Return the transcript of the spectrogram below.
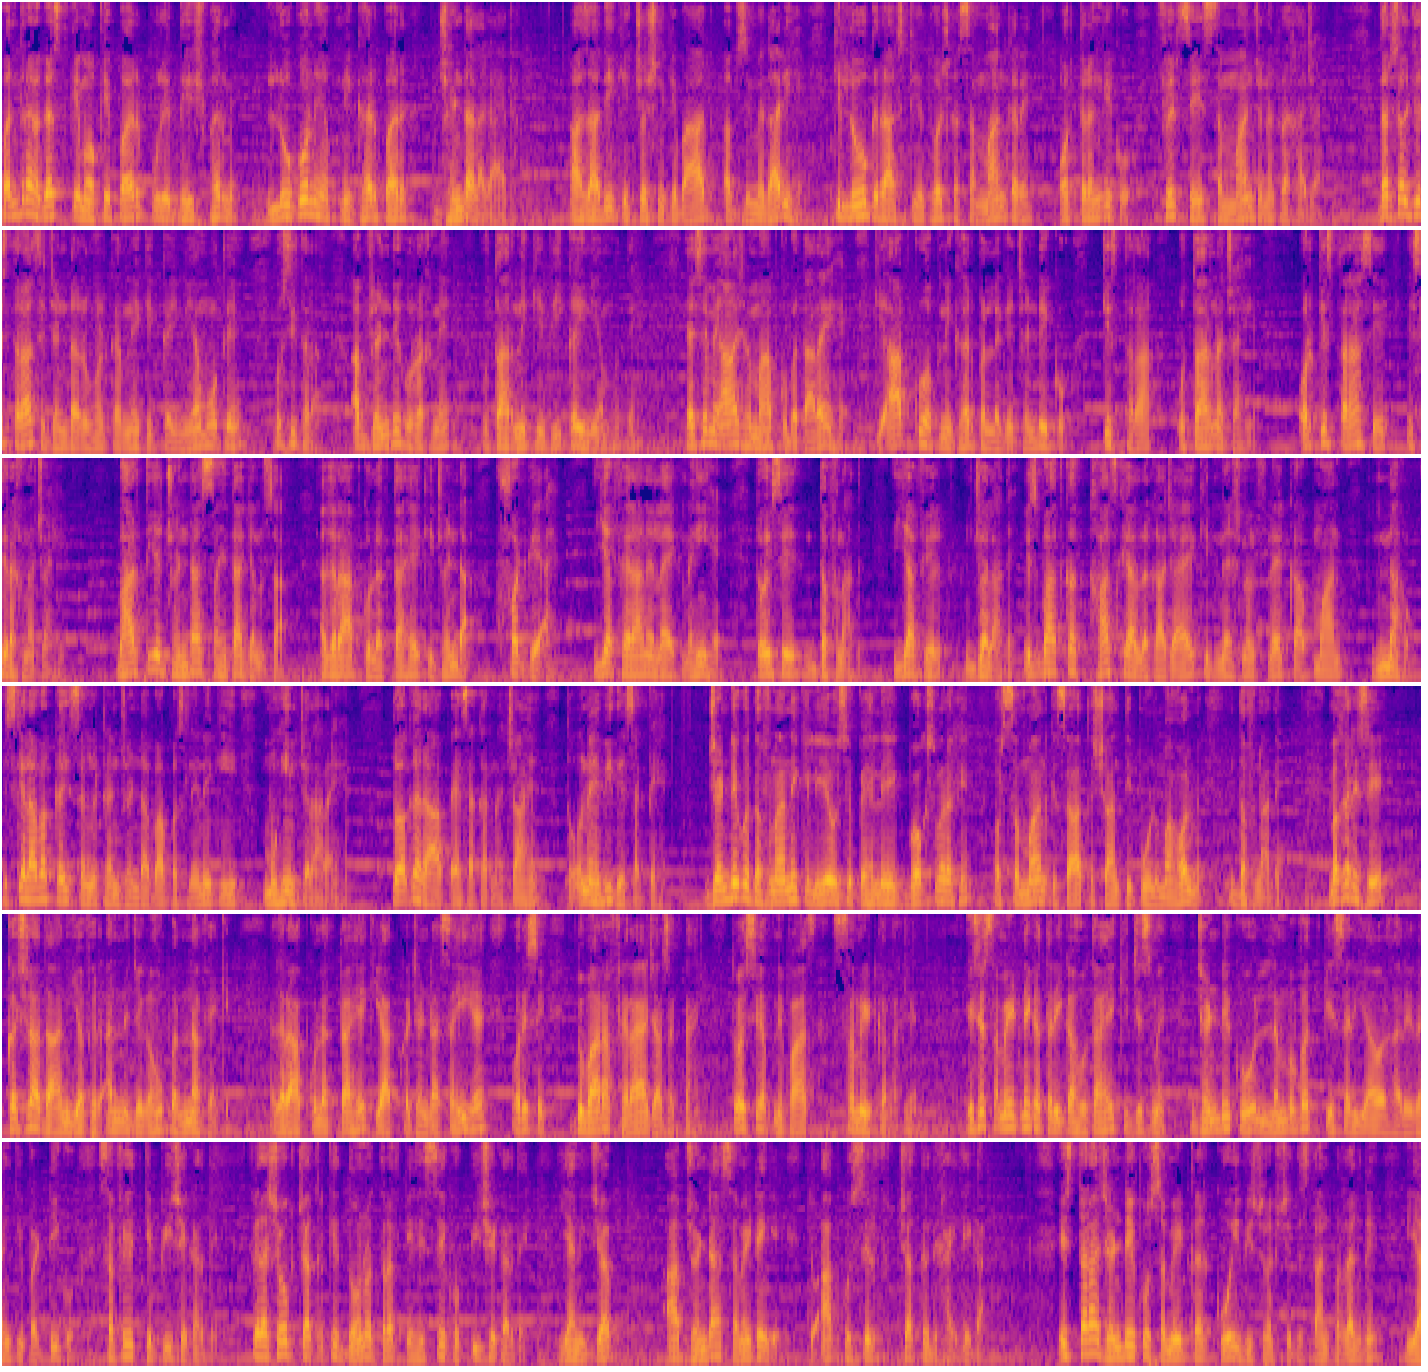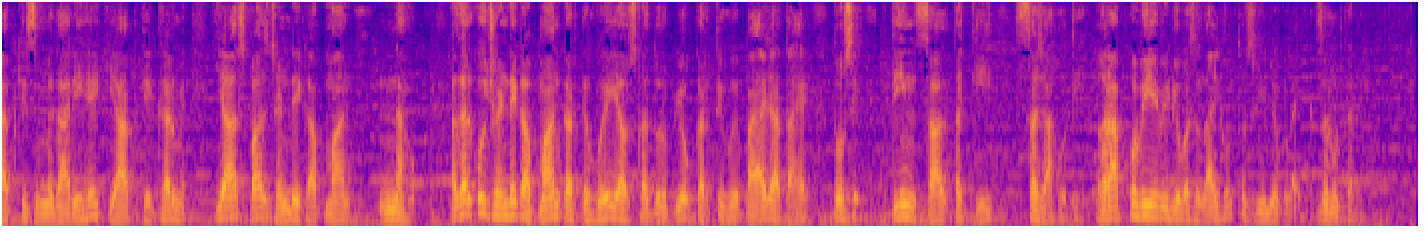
15 अगस्त के मौके पर पूरे देश भर में लोगों ने अपने घर पर झंडा लगाया था। आज़ादी के जश्न के बाद अब ज़िम्मेदारी है कि लोग राष्ट्रीय ध्वज का सम्मान करें और तिरंगे को फिर से सम्मानजनक रखा जाए। दरअसल जिस तरह से झंडारोहण करने के कई नियम होते हैं, उसी तरह अब झंडे को रखने, उतारने के भी कई नियम होते हैं। ऐसे में आज हम आपको बता रहे हैं कि आपको अपने घर पर लगे झंडे को किस तरह उतारना चाहिए और किस तरह से इसे रखना चाहिए। भारतीय झंडा संहिता के अनुसार, अगर आपको लगता है कि झंडा फट गया है या फहराने लायक नहीं है तो इसे दफना दें या फिर जला दें। इस बात का खास ख्याल रखा जाए कि नेशनल फ्लैग का अपमान न हो। इसके अलावा कई संगठन झंडा वापस लेने की मुहिम चला रहे हैं। तो अगर आप ऐसा करना चाहें तो उन्हें भी दे सकते हैं। झंडे को दफनाने के लिए उसे पहले एक बॉक्स में रखें और सम्मान के साथ शांतिपूर्ण माहौल में दफना दें। मगर इसे कचरादान या फिर अन्य जगहों पर न फेंकें। अगर आपको लगता है कि आपका झंडा सही है और इसे दोबारा फहराया जा सकता है तो इसे अपने पास समेट कर रख लें। इसे समेटने का तरीका होता है कि जिसमें झंडे को लंबवत केसरिया और हरे रंग की पट्टी को सफ़ेद के पीछे कर दें। फिर अशोक चक्र के दोनों तरफ़ के हिस्से को पीछे कर दें। यानी जब आप झंडा समेटेंगे तो आपको सिर्फ़ चक्र दिखाई देगा। इस तरह झंडे को समेट कर कोई भी सुरक्षित स्थान पर रख दें। ये आपकी ज़िम्मेदारी है कि आपके घर में या आसपास झंडे का अपमान न हो। अगर कोई झंडे का अपमान करते हुए या उसका दुरुपयोग करते हुए पाया जाता है तो उसे तीन साल तक की सजा होती है। अगर आपको भी ये वीडियो पसंद आई हो तो इस वीडियो को लाइक ज़रूर करें।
